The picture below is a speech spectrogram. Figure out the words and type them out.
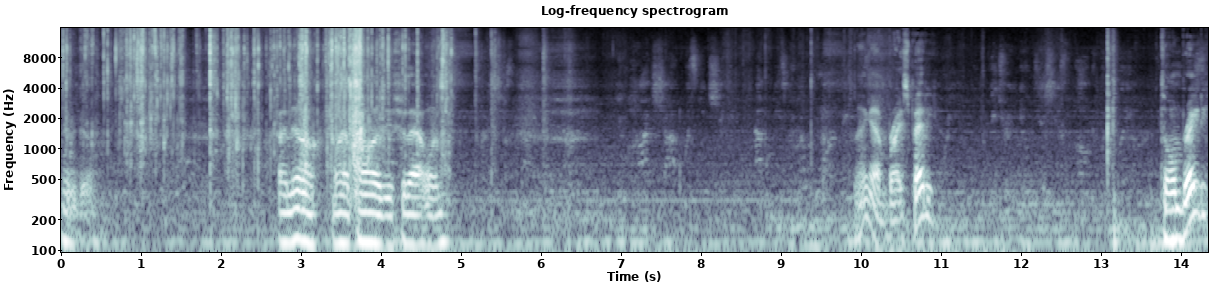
Here we go. I know. My apologies for that one. I got Bryce Petty. Tom Brady.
